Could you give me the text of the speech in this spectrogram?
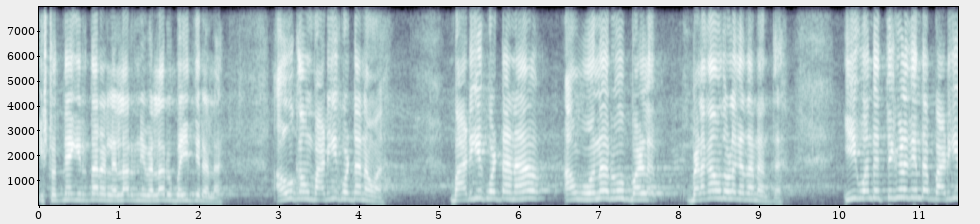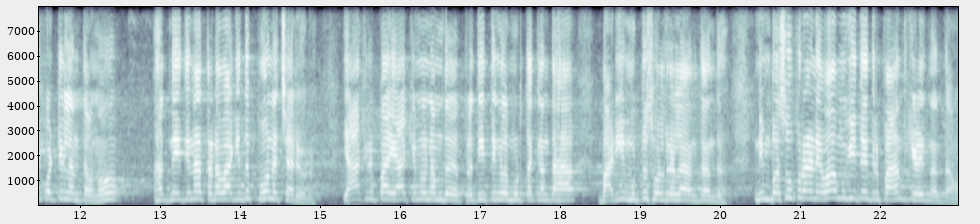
ಇಷ್ಟೊತ್ತಿನಾಗ ಇರ್ತಾರಲ್ಲ ಎಲ್ಲರೂ, ನೀವೆಲ್ಲರೂ ಬೈತೀರಲ್ಲ. ಅವಕ್ಕೆ ಅವ್ನು ಬಾಡಿಗೆ ಕೊಟ್ಟಾನವ ಬಾಡಿಗೆ ಕೊಟ್ಟಾನ, ಅವ ಓನರು ಬಳ ಬೆಳಗಾವದೊಳಗದಾನಂತ ಈಗ ಒಂದು ತಿಂಗಳದಿಂದ ಬಾಡಿಗೆ ಕೊಟ್ಟಿಲ್ಲ ಅಂತವನು ಹದಿನೈದು ದಿನ ತಡವಾಗಿದ್ದು ಫೋನ್ ಹಚ್ಚಾರಿ ಅವರು ಯಾಕ್ರಿಪ್ಪ, ಯಾಕಿನ್ನೂ ನಮ್ದು ಪ್ರತಿ ತಿಂಗಳು ಮುಟ್ತಕ್ಕಂತಹ ಬಾಡಿಗೆ ಮುಟ್ಟಿಸ್ವಲ್ರಲ್ಲ ಅಂತಂದು. ನಿಮ್ಮ ಬಸವ ಪುರಾಣ ಯಾವಾಗ ಮುಗೀತೈತ್ರಿಪ್ಪ ಅಂತ ಕೇಳಿದ್ನಂತ ಅವ.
